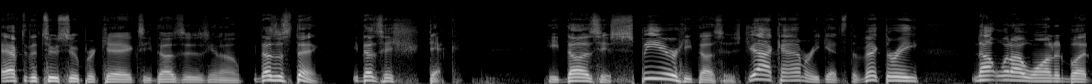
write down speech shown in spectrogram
After the two super kicks, he does his, you know, he does his thing. He does his shtick. He does his spear. He does his jackhammer. He gets the victory. Not what I wanted, but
